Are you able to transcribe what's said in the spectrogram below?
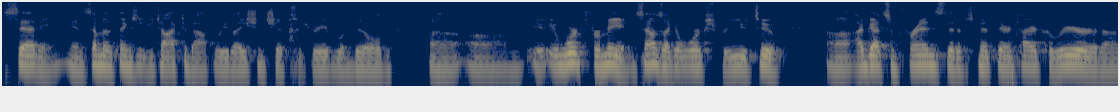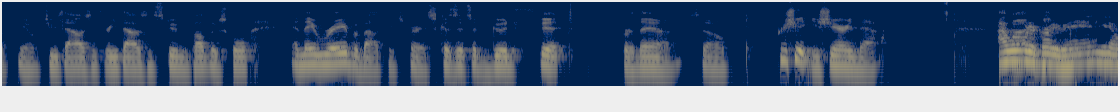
setting. And some of the things that you talked about, the relationships that you're able to build, uh, um, it, it, worked for me. It sounds like it works for you too. Uh, I've got some friends that have spent their entire career at a you know 2,000, 3,000 student public school, and they rave about the experience because it's a good fit for them. So appreciate you sharing that. I would uh, agree, man. You know,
